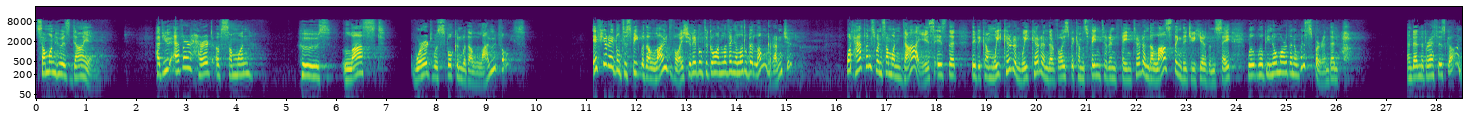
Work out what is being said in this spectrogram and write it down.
someone who is dying, Have you ever heard of someone whose last word was spoken with a loud voice? If you're able to speak with a loud voice, you're able to go on living a little bit longer, aren't you? What happens when someone dies is that they become weaker and weaker and their voice becomes fainter and fainter, and the last thing that you hear them say will, will be no more than a whisper, and then, and then the breath is gone.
